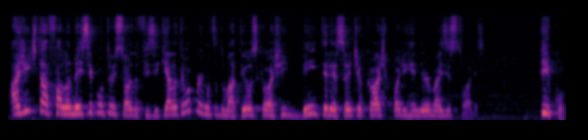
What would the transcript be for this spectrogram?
A gente tá falando aí, você contou a história do Fisique, ela tem uma pergunta do Matheus que eu achei bem interessante e que eu acho que pode render mais histórias. Rico,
